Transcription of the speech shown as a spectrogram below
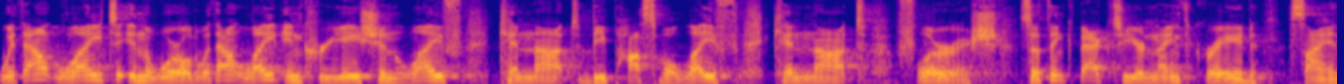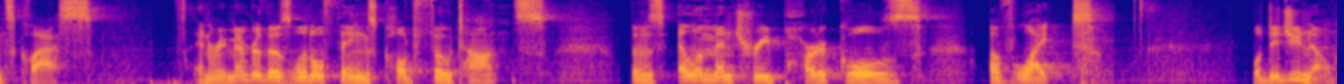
Without light in the world, without light in creation, life cannot be possible. Life cannot flourish. So think back to your ninth grade science class. And remember those little things called photons, those elementary particles of light. Well, did you know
